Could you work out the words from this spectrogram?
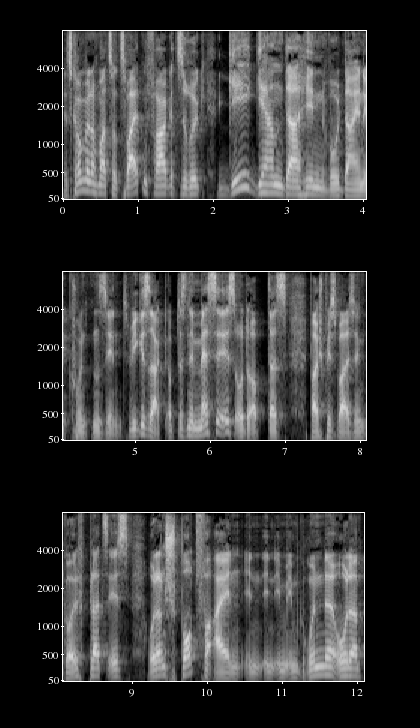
Jetzt kommen wir nochmal zur zweiten Frage zurück. Geh gern dahin, wo deine Kunden sind. Wie gesagt, ob das eine Messe ist oder ob das beispielsweise ein Golfplatz ist oder ein Sportverein in, in, im, im Grunde oder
